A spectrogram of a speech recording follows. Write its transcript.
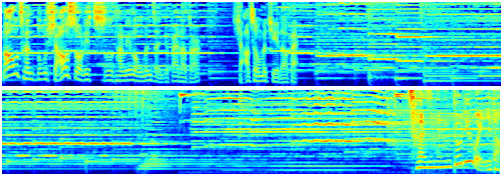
老成都消失了的池塘的龙门阵就摆到这儿，下次我们接着摆。成都的味道，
